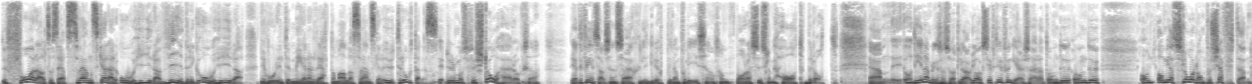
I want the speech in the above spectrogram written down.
du får alltså säga att svenskar är ohyra, vidrig ohyra. Det vore inte mer än rätt om alla svenskar utrotades. Det du måste förstå här också, det är att det finns alltså en särskild grupp inom polisen som bara sysslar med hatbrott. Um, och Det är nämligen så att lagstiftningen fungerar så här att om, du, om, du, om, om jag slår någon på käften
